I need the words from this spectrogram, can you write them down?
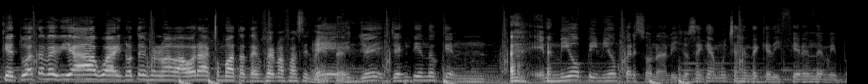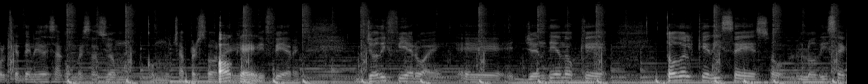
que tú hasta bebías agua y no te enfermabas, ahora como hasta te enfermas fácilmente. Eh, yo, yo entiendo que en, en mi opinión personal, y yo sé que hay mucha gente que difieren de mí porque he tenido esa conversación con muchas personas Ok. y difieren. Yo difiero ahí. Eh, yo entiendo que todo el que dice eso lo dice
